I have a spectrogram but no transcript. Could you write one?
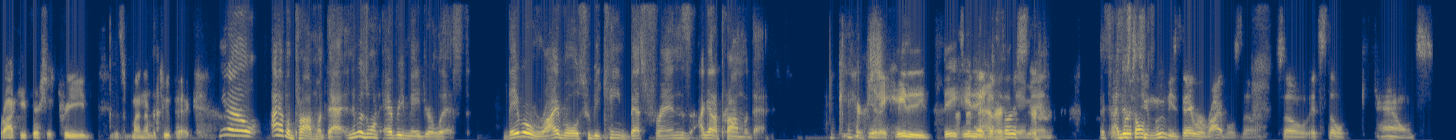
Rocky versus Creed. It's my number two pick. You know, I have a problem with that. And it was on every major list. They were rivals who became best friends. I got a problem with that. Who cares? Yeah, they hated they Doesn't hated each matter. other, First- man. It's, The I just first two movies, they were rivals though, so it still counts.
